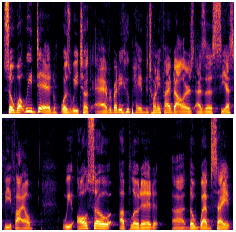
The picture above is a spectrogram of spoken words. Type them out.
So what we did was we took everybody who paid the $25 as a CSV file. We also uploaded uh, the website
